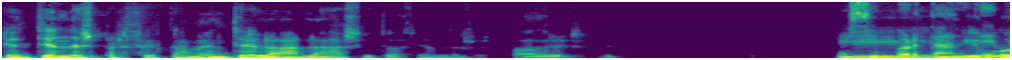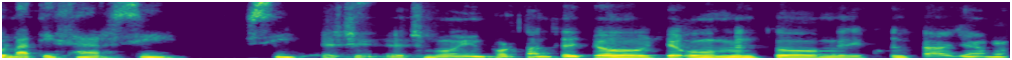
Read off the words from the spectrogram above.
que entiendes perfectamente la, la situación de sus padres. ¿eh? Es Y, importante y bueno, empatizar, sí, sí. sí, es muy importante. Yo llegó un momento, me di cuenta, ya no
